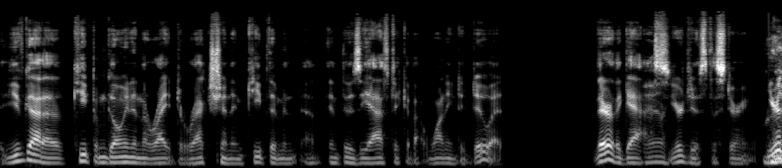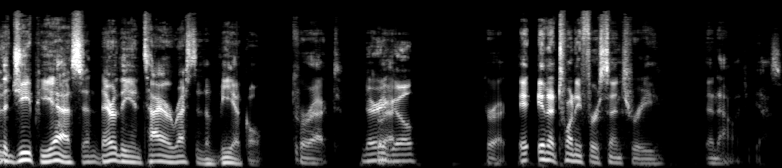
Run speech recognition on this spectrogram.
you've got to keep them going in the right direction and keep them enthusiastic about wanting to do it. They're the gas. You're just the steering. wheel. You're the GPS and they're the entire rest of the vehicle. Correct. There Correct. you go. Correct. In a 21st century analogy, yes.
